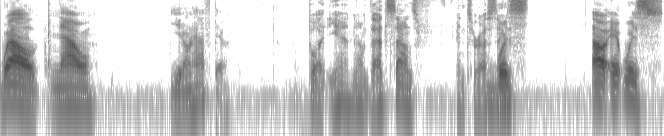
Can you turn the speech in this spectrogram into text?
well, now you don't have to. But yeah, no, that sounds interesting. Was oh, it was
